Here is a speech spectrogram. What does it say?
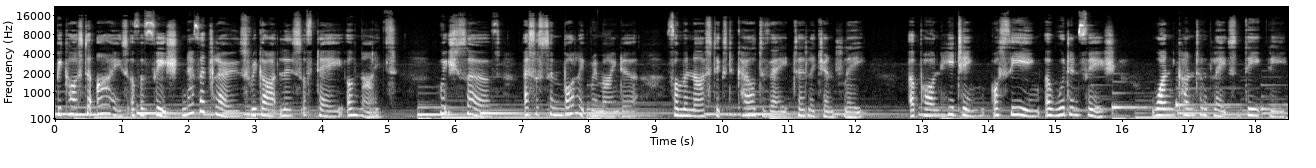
because the eyes of a fish never close regardless of day or night, which serves as a symbolic reminder for monastics to cultivate diligently. Upon hitting or seeing a wooden fish, one contemplates deeply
